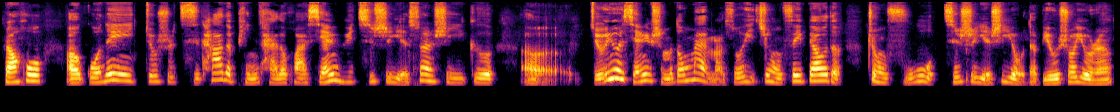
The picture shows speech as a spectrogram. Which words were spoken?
然后，呃，国内就是其他的平台的话，闲鱼其实也算是一个，呃，就因为闲鱼什么都卖嘛，所以这种非标的这种服务其实也是有的。比如说有人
